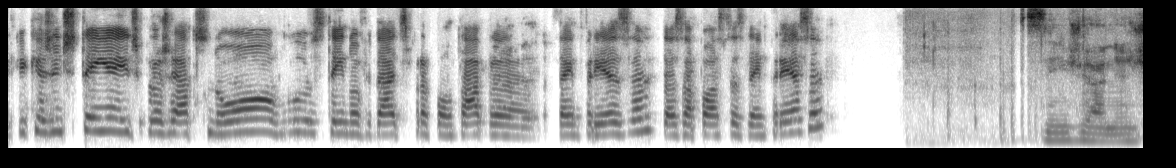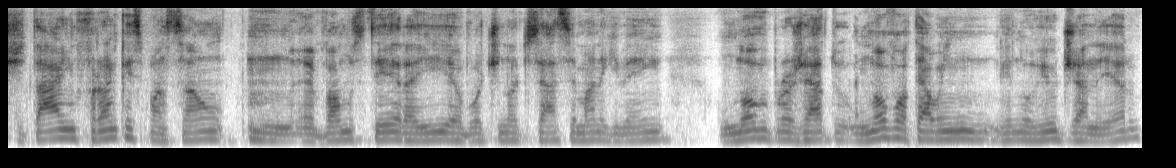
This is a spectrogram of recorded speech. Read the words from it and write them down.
O que, que a gente tem aí de projetos novos? Tem novidades para contar pra, da empresa, das apostas da empresa? Sim, Gianni, a gente está em franca expansão. É, vamos ter aí, eu vou te noticiar semana que vem, um novo projeto, um novo hotel em, no Rio de Janeiro.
